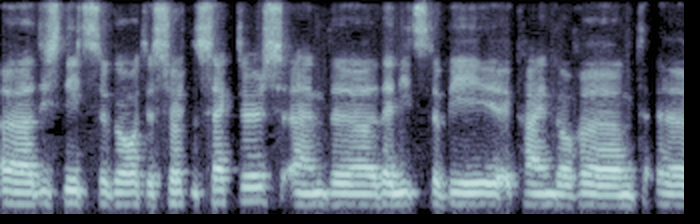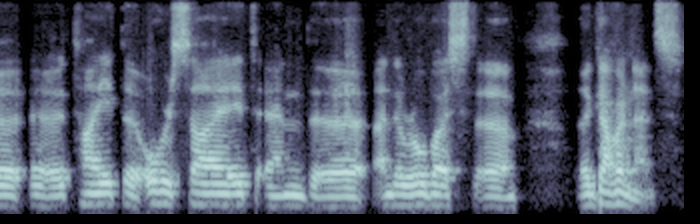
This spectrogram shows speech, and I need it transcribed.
uh, this needs to go to certain sectors and there needs to be a kind of um, tight oversight and, and a robust governance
